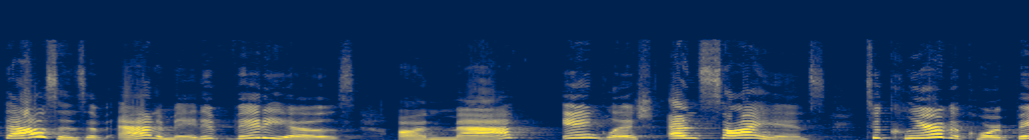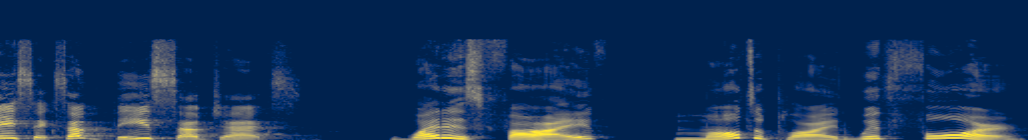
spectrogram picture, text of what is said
thousands of animated videos on math, English, and science to clear the core basics of these subjects. What is 5 multiplied with 4?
